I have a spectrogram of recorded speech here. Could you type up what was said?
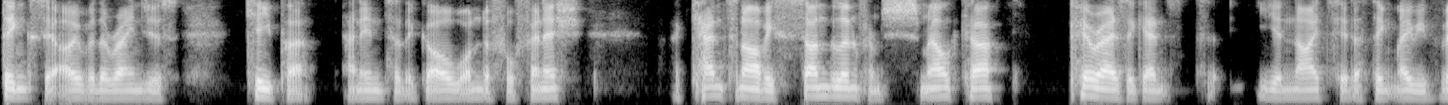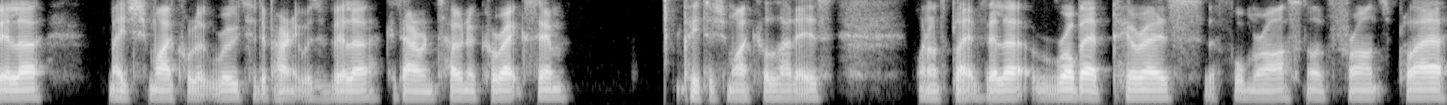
dinks it over the Rangers keeper and into the goal. Wonderful finish. Cantona Sunderland from Schmelke. Pires against United, I think maybe Villa. Made Schmeichel look rooted. Apparently it was Villa because Aaron Toner corrects him. Peter Schmeichel, that is. Went on to play at Villa. Robert Pires, the former Arsenal and France player.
